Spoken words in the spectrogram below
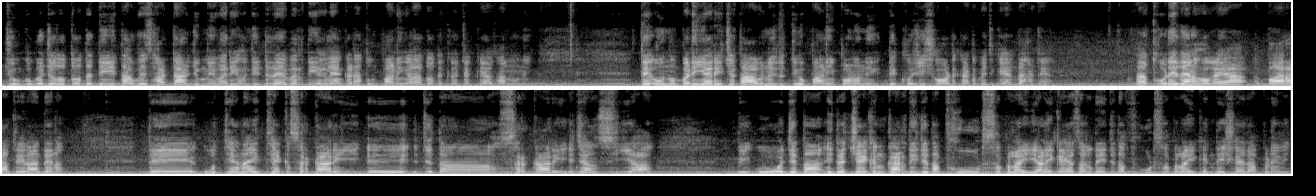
ਜੋ, ਕਿਉਂਕਿ ਜਦੋਂ ਦੁੱਧ ਦੇਤਾ ਫੇਰ ਸਾਡਾ ਜ਼ਿੰਮੇਵਾਰੀ ਹੁੰਦੀ ਡਰਾਈਵਰ ਦੀ। ਅਗਲਿਆਂ ਕਹਿਣਾ, ਤੂੰ ਪਾਣੀ ਵਾਲਾ ਦੁੱਧ ਕਿਉਂ ਚੱਕਿਆ ਸਾਨੂੰ ਨਹੀਂ? ਤੇ ਉਹਨੂੰ ਬੜੀ ਯਾਰੀ ਚੇਤਾਵਨੀ ਦਿੱਤੀ, ਉਹ ਪਾਣੀ ਪਾਉਣੋਂ ਨਹੀਂ। ਦੇਖੋ ਜੀ ਸ਼ਾਰਟਕਟ ਵਿੱਚ ਕਹਿੰਦਾ ਹਟਿਆ। ਤਾਂ ਥੋੜੇ ਦਿਨ ਹੋ ਗਏ ਆ 12 13 ਦਿਨ। ਤੇ ਉੱਥੇ ਨਾ ਇੱਥੇ ਇੱਕ ਸਰਕਾਰੀ ਜਿੱਦਾਂ ਸਰਕਾਰੀ ਏਜੰਸੀ ਆ, ਵੀ ਉਹ ਜਿੱਦਾਂ ਇਹਦਾ ਚੈਕਿੰਗ ਕਰਦੀ, ਜਿੱਦਾਂ ਫੂਡ ਸਪਲਾਈ ਵਾਲੇ ਕਹਿ ਸਕਦੇ, ਜਿੱਦਾਂ ਫੂਡ ਸਪਲਾਈ ਕਹਿੰਦੇ ਸ਼ਾਇਦ ਆਪਣੇ ਵੀ,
